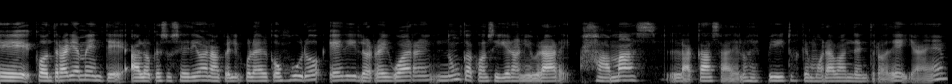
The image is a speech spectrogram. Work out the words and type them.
Eh, contrariamente a lo que sucedió en la película del conjuro, Eddie y Lorraine Warren nunca consiguieron librar jamás la casa de los espíritus que moraban dentro de ella, ¿eh?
